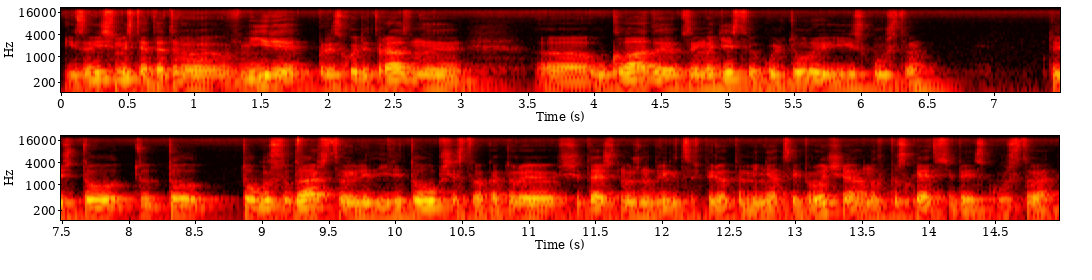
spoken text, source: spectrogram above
И в зависимости от этого в мире происходят разные э, уклады взаимодействия культуры и искусства. То есть то, то, то, то государство или, или то общество, которое считает, что нужно двигаться вперед, там, меняться и прочее, оно впускает в себя искусство,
